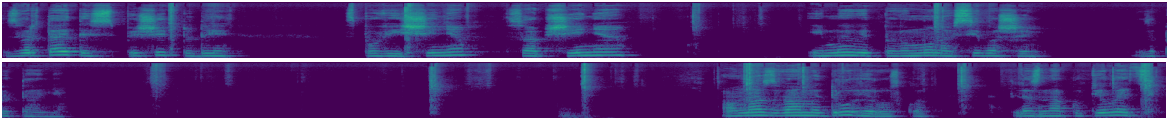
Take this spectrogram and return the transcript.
Звертайтесь, пишіть туди сповіщення, сообщення, і ми відповімо на всі ваші запитання. А у нас з вами другий розклад для знаку тілець.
